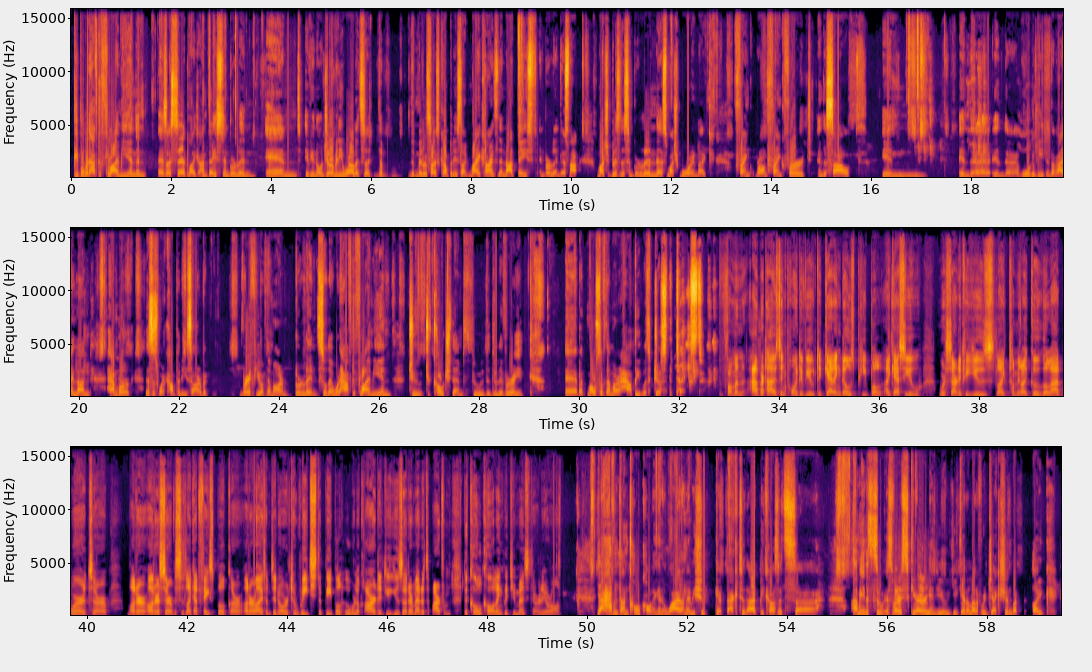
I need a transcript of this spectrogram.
people would have to fly me in. And as I said, like I'm based in Berlin, and if you know Germany well, it's a, the the middle-sized companies like my clients. They're not based in Berlin. There's not much business in Berlin. There's much more in like Frank around Frankfurt in the south, in in the in the Ruhrgebiet, in the Rhineland, Hamburg. This is where companies are, but very few of them are in Berlin. So they would have to fly me in to to coach them through the delivery. Uh, but most of them are happy with just the text. From an advertising point of view, to getting those people, I guess you were starting to use like something like Google AdWords or other other services like at Facebook or other items in order to reach the people who were look or did you use other methods apart from the cold calling which you mentioned earlier on? Yeah, I haven't done cold calling in a while. I maybe should get back to that because it's uh, I mean it's it's very scary and you you get a lot of rejection, but like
